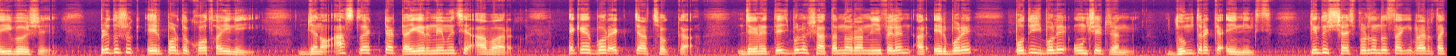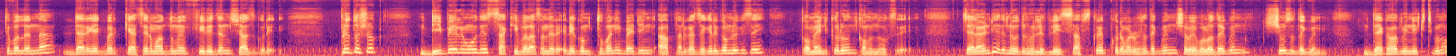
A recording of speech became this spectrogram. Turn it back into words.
এই বয়সে। প্রিয় দর্শক এরপর তো কথাই নেই। যেন আস্ত একটা টাইগার নেমেছে আবার, একের পর এক চার ছক্কা। যেখানে তেইশ বলে সাতান্ন রান নিয়ে ফেলেন আর এরপরে পঁচিশ বলে উনষাট রান। ধুমতারাক্কা ইনিংস কিন্তু শেষ পর্যন্ত সাকিব আর থাকতে পারলেন না, ডাইরেক্ট একবার ক্যাচের মাধ্যমে ফিরে যান সাজ করে প্রিয় দর্শক ডিবিএল মধ্যে সাকিব আল হাসানের এরকম তুফানি ব্যাটিং আপনার কাছে কীরকম লেগেছে? কমেন্ট করুন কমেন্ট বক্সে চ্যানেলটি নতুন হলে প্লিজ সাবস্ক্রাইব করে আমার পাশে থাকবেন। সবাই ভালো থাকবেন, সুস্থ থাকবেন। দেখা হবে নেক্সট কোনো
